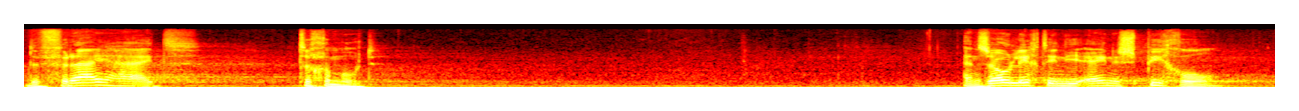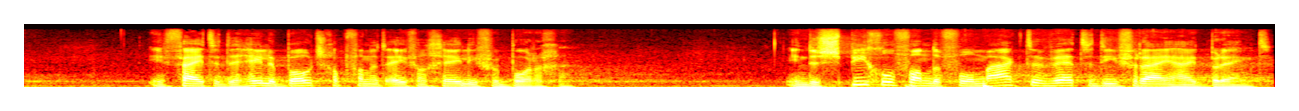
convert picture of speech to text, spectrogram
De vrijheid tegemoet. En zo ligt in die ene spiegel in feite de hele boodschap van het evangelie verborgen. In de spiegel van de volmaakte wet die vrijheid brengt.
